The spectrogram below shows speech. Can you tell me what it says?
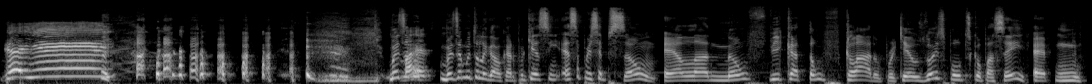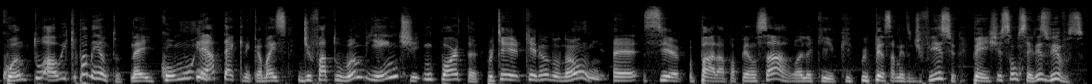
Ganhei! Mas, é mas... É, mas, é, muito legal, cara, porque assim, essa percepção, ela não fica tão claro, porque os dois pontos que eu passei é um, quanto ao equipamento, né? E como Sim. é a técnica, mas de fato o ambiente importa, porque querendo ou não, é, se parar pra pensar, olha que, que, que pensamento difícil, peixes são seres vivos.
